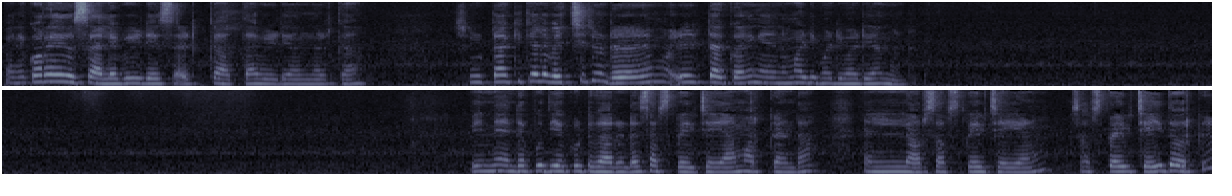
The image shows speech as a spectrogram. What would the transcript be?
പിന്നെ കുറേ ദിവസമല്ലേ വീഡിയോസ് എടുക്കാത്ത വീഡിയോ ഒന്നും എടുക്കുക ഷൂട്ടാക്കിയിട്ടല്ല വെച്ചിട്ടുണ്ട്. എഡിറ്റാക്കുവാൻ ഇങ്ങനെ മടി മടി മടിയാകുന്നുണ്ട് പിന്നെ എന്റെ പുതിയ കൂട്ടുകാരുണ്ട് സബ്സ്ക്രൈബ് ചെയ്യാൻ മറക്കണ്ട. എല്ലാവരും സബ്സ്ക്രൈബ് ചെയ്യണം. സബ്സ്ക്രൈബ് ചെയ്തവർക്ക്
